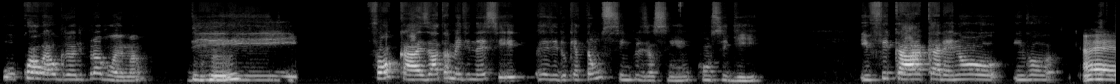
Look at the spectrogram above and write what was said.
o qual é o grande problema de uhum. focar exatamente nesse resíduo que é tão simples assim, conseguir, e ficar querendo envolver. É,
